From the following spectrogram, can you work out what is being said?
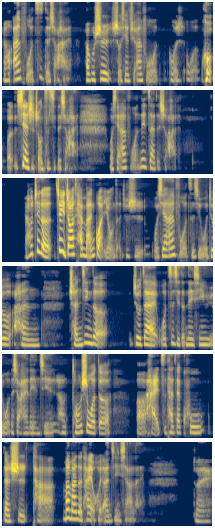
然后安抚我自己的小孩，而不是首先去安抚我我我我我现实中自己的小孩，我先安抚我内在的小孩。然后这个这一招还蛮管用的，就是我先安抚我自己，我就很沉静的。就在我自己的内心与我的小孩连接，然后同时我的呃孩子他在哭，但是他慢慢的他也会安静下来。对，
